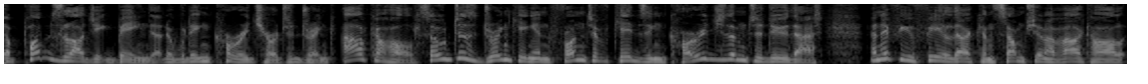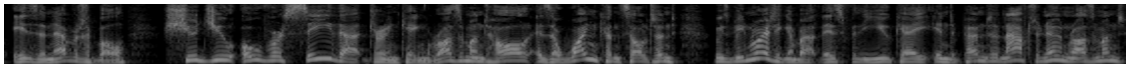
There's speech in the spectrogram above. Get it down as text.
The pub's logic being that it would encourage her to drink alcohol. So, does drinking in front of kids encourage them to do that? And if you feel their consumption of alcohol is inevitable, should you oversee that drinking? Rosamund Hall is a wine consultant who's been writing about this for the UK Independent. Afternoon, Rosamund.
